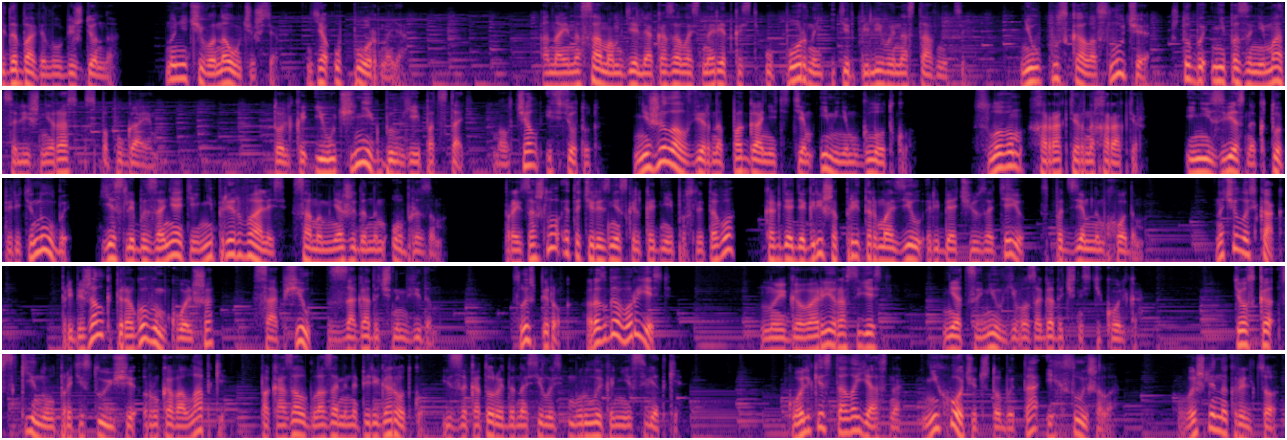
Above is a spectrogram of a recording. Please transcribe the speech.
И добавила убежденно. «Ну ничего, научишься. Я упорная». Она и на самом деле оказалась на редкость упорной и терпеливой наставницей. Не упускала случая, чтобы не позаниматься лишний раз с попугаем. Только и ученик был ей подстать. Молчал и все тут не желал верно поганить тем именем глотку. Словом, характер на характер. И неизвестно, кто перетянул бы, если бы занятия не прервались самым неожиданным образом. Произошло это через несколько дней после того, как дядя Гриша притормозил ребячью затею с подземным ходом. Началось как? Прибежал к пироговым Кольша, сообщил с загадочным видом. «Слышь, пирог, разговор есть». «Ну и говори, раз есть». Не оценил его загадочности Колька. Тезка вскинул протестующие рукава лапки, показал глазами на перегородку, из-за которой доносилось мурлыканье Светки. Кольке стало ясно, не хочет, чтобы та их слышала. Вышли на крыльцо.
